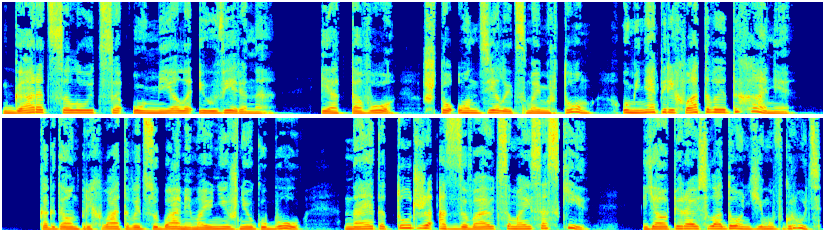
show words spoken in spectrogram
Гаррет целуется умело и уверенно. И от того, что он делает с моим ртом, у меня перехватывает дыхание. Когда он прихватывает зубами мою нижнюю губу, на это тут же отзываются мои соски. Я упираюсь ладонь ему в грудь,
